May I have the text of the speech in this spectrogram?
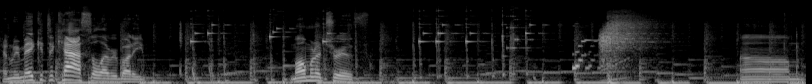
Can we make it to castle, everybody? Moment of truth. Um.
